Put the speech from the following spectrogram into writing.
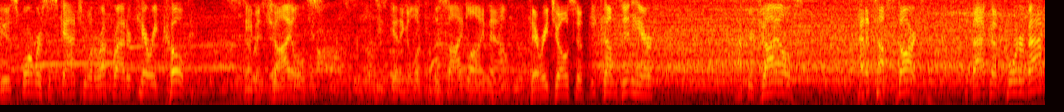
is former Saskatchewan Rough Rider Kerry Coke. Steven Jyles, he's getting a look from the sideline now. Kerry Joseph, he comes in here after Jyles had a tough start. The backup quarterback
